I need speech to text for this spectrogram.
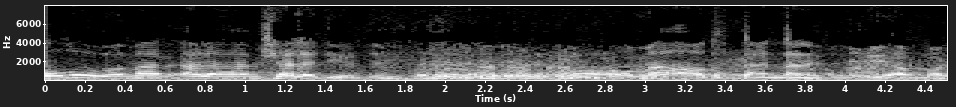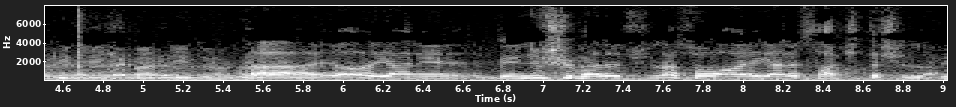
Olub, Ömər hələ həmişə elə deyirdi. Ha, o mənə adətlərindən idi. Bir əvvəl ki, düşmənliyidir. Hə, yo, yəni birinci şübhədə düşürlər, sonra ayə gəlir sakitləşirlər.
